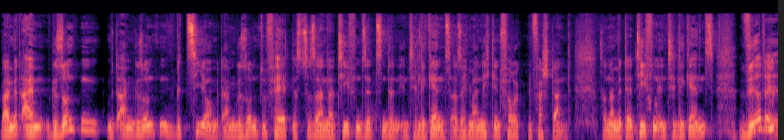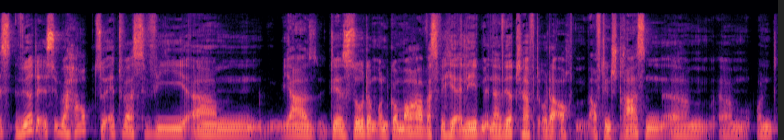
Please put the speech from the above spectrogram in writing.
Weil mit einem gesunden, mit einem gesunden Beziehung, mit einem gesunden Verhältnis zu seiner tiefen sitzenden Intelligenz, also ich meine nicht den verrückten Verstand, sondern mit der tiefen Intelligenz, würde mhm. es, würde es überhaupt so etwas wie, ähm, ja, der Sodom und Gomorra, was wir hier erleben in der Wirtschaft oder auch auf den Straßen, ähm, ähm, und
